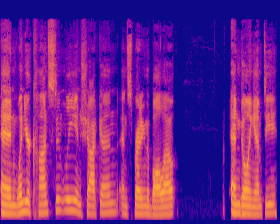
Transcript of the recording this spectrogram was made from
And when you're constantly in shotgun and spreading the ball out and going empty,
